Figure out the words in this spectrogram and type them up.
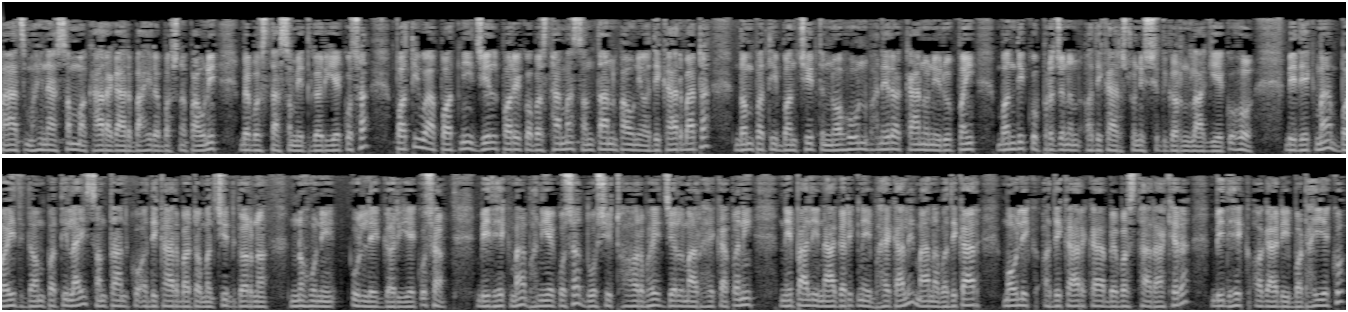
पाँच महिनासम्म कारागार बाहिर बस्न पाउने व्यवस्था समेत गरिएको छ। पति वा पत्नी जेल परेको अवस्थामा सन्तान पाउने अधिकारबाट दम्पति वञ्चित नहुन् भनेर कानूनी रूपमै बन्दीको प्रजनन अधिकार सुनिश्चित गर्न लागि हो। विधेयकमा वैध दम्पतिलाई सन्तानको अधिकारबाट वञ्चित गर्न नहुने उल्लेख गरिएको छ। विधेयकमा भनिएको छ दोषी ठहर भई जेलमा रहेका पनि नेपाली नागरिक नै भएकाले मानवाधिकार मौलिक अधिकारका व्यवस्था राखेर विधेयक अगाडि बढ़ाइएको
